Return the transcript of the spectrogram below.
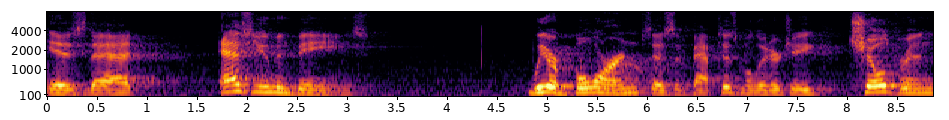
is that as human beings, we are born, says the baptismal liturgy, children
